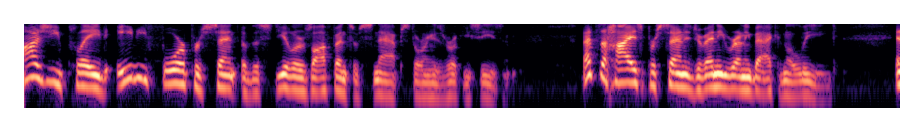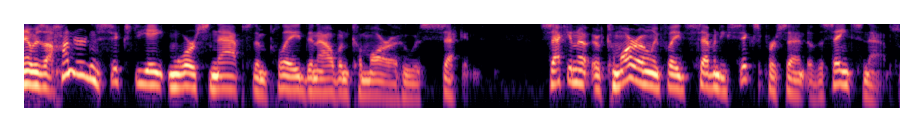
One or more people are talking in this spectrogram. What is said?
Najee played 84% of the Steelers' offensive snaps during his rookie season. That's the highest percentage of any running back in the league. And it was 168 more snaps than played than Alvin Kamara, who was second. Second, uh, Kamara only played 76% of the Saints snaps,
